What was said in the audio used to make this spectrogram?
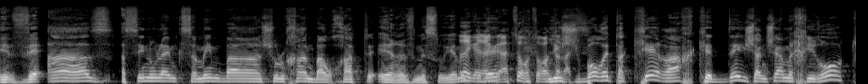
ואז עשינו להם קסמים בשולחן בארוחת ערב מסוימת. רגע, רגע, עצור, עצור, עצור. לשבור את הקרח כדי שאנשי המכירות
